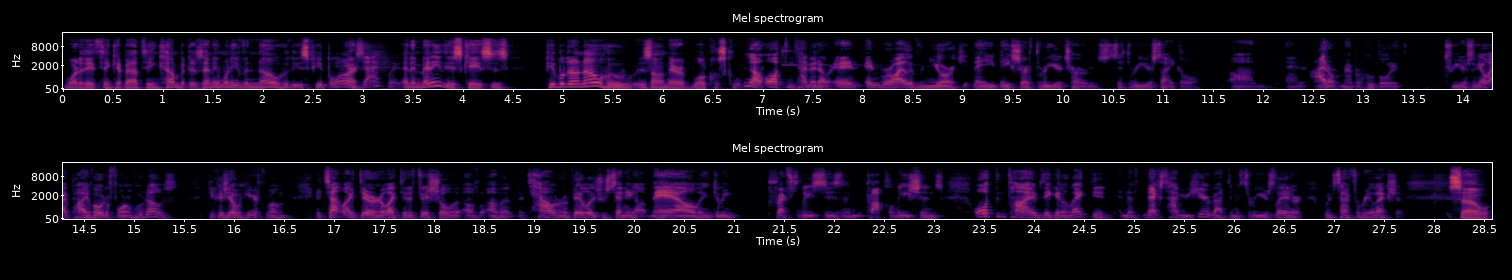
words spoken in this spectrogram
What do they think about the incumbent? Does anyone even know who these people are? Exactly. And in many of these cases, people don't know who is on their local school. Board. No, oftentimes they don't. And, and where I live in New York, they they serve three year terms. It's a three year cycle. Um, and I don't remember who voted two years ago. I probably voted for them. Who knows? Because you don't hear from them. It's not like they're an elected official of, of a, a town or a village who's sending out mail and doing press releases and proclamations. Oftentimes they get elected, and the next time you hear about them is three years later when it's time for reelection. So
